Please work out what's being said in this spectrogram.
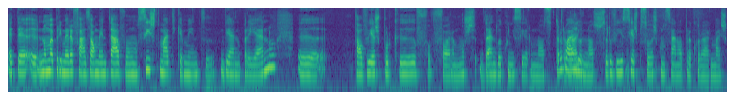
até eh, numa primeira fase aumentavam sistematicamente de ano para ano, uh, talvez porque fôramos dando a conhecer o nosso trabalho, trabalho. o nosso serviço e as pessoas começaram a procurar mais,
